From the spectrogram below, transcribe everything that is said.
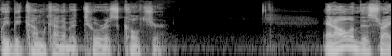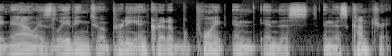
We become kind of a tourist culture. And all of this right now is leading to a pretty incredible point in, in this in this country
